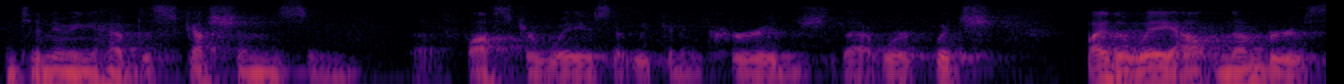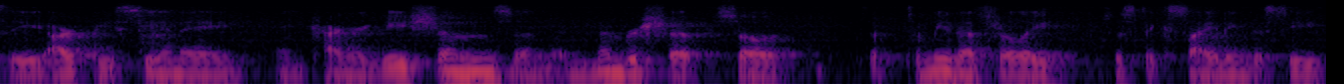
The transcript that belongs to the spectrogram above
continuing to have discussions and uh, foster ways that we can encourage that work, which by the way, outnumbers the RPCNA in congregations and, and membership. So to, to, me, that's really just exciting to see,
